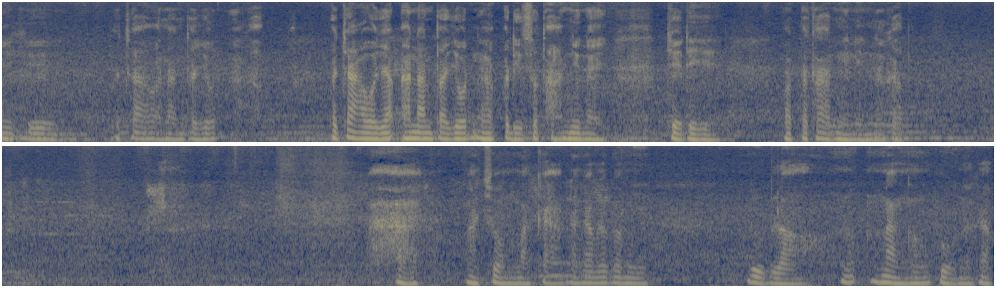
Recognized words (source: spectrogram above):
นี่คือพระเจ้าอนันตยศนะครับ พระเจ้าอนันตยศนะครับ ประดิษฐานอยู่ในเจดีย์วัดพระธาตุเมืองนินนะครับมาชมมากราบนะครับ แล้วก็มีรูปหล่อนั่งของปู่นะครับ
